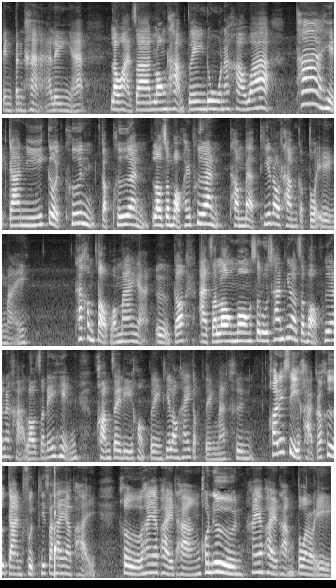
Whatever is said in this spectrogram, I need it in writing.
เป็นปัญหาอะไรอย่างเงี้ยเราอาจจะลองถามตัวเองดูนะคะว่าถ้าเหตุการณ์นี้เกิดขึ้นกับเพื่อน เราจะบอกให้เพื่อนทำแบบที่เราทำกับตัวเองไหม ถ้าคำตอบว่าไม่อะเออก็อาจจะลองมองโซลูชันที่เราจะบอกเพื่อนนะคะ เราจะได้เห็นความใจดีของตัวเองที่เราให้กับตัวเองมากขึ้น ข้อที่ 4 ค่ะก็คือการฝึกที่จะให้อภัย คือให้อภัยทั้งคนอื่น ให้อภัยทั้งตัวเราเอง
